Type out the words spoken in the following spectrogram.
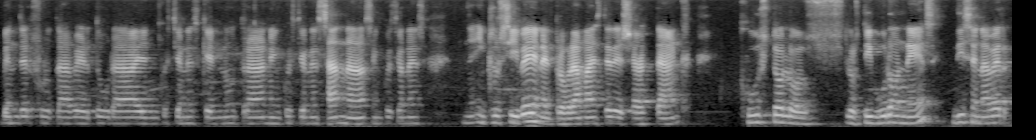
vender fruta, verdura, en cuestiones que nutran, en cuestiones sanas, en cuestiones, inclusive en el programa este de Shark Tank, justo los, los tiburones dicen, a ver,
